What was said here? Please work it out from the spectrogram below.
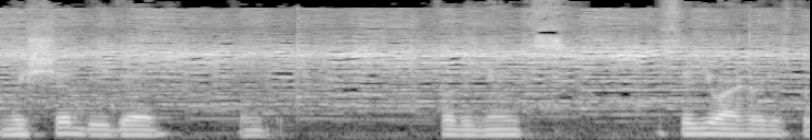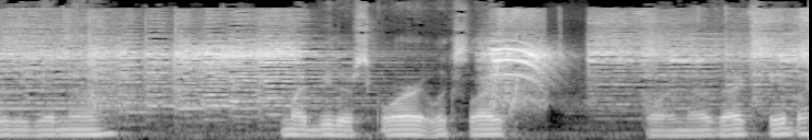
And we should be good for the Yanks. The I heard is pretty good now. Might be their score, it looks like. Or no, is that K-Bone?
